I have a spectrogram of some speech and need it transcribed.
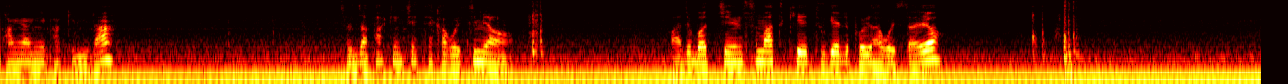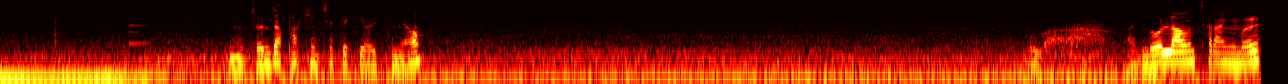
방향이 바뀝니다. 전자 파킹 채택하고 있으며 아주 멋진 스마트 키 두 개를 보유하고 있어요. 음, 전자 파킹 채택되어 있으며 우와 아주 놀라운 차량임을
